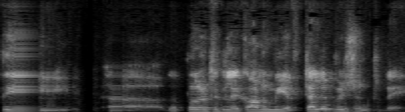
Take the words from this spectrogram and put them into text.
the, the political economy of television today,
